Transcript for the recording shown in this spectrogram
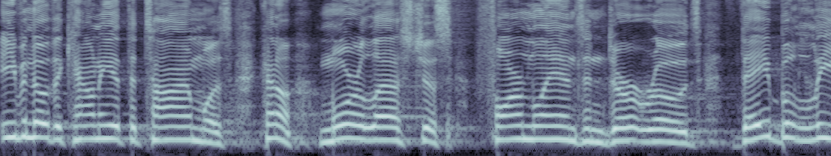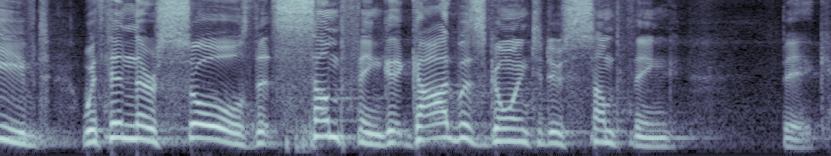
Even though the county at the time was kind of more or less just farmlands and dirt roads, they believed within their souls that something, that God was going to do something big.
